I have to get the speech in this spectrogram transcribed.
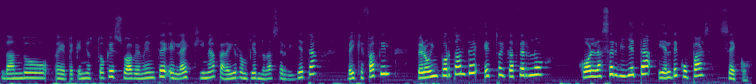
dando eh, pequeños toques suavemente en la esquina para ir rompiendo la servilleta. ¿Veis que fácil? Pero importante, esto hay que hacerlo con la servilleta y el decoupage seco.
